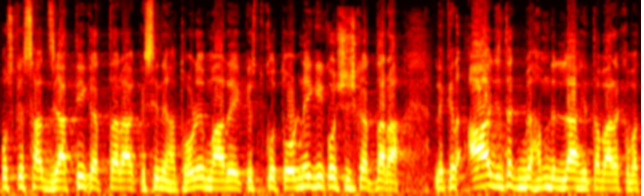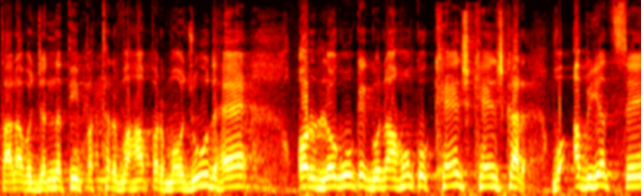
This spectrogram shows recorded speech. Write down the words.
اس کے ساتھ زیادتی کرتا رہا کسی نے ہتھوڑے مارے کس کو توڑنے کی کوشش کرتا رہا لیکن آج تک بحمد اللہ تبارک و تعالی وہ جنتی پتھر وہاں پر موجود ہے اور لوگوں کے گناہوں کو کھینچ کھینچ کر وہ ابیت سے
